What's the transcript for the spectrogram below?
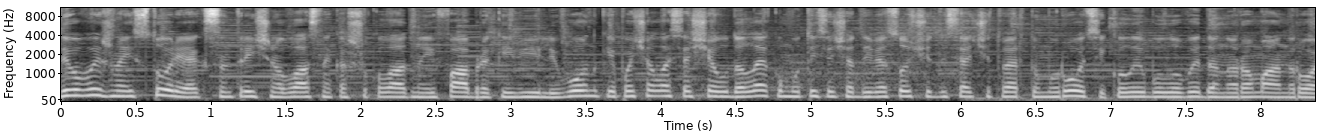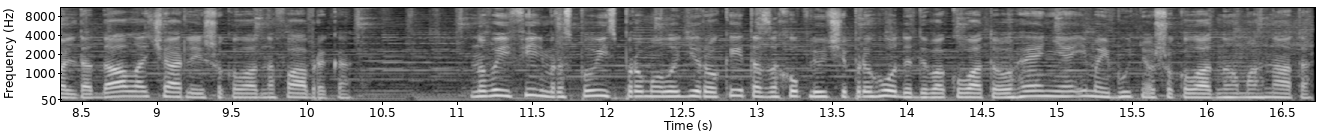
Дивовижна історія ексцентричного власника шоколадної фабрики Віллі Вонки почалася ще у далекому 1964 році, коли було видано роман Роальда Дала Чарлі і шоколадна фабрика. Новий фільм розповість про молоді роки та захоплюючі пригоди дивакуватого генія і майбутнього шоколадного магната.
